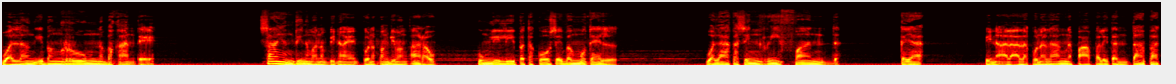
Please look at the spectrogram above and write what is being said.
walang ibang room na bakante. Sayang din naman ang binayad ko na panglimang araw kung lilipat ako sa ibang motel. Wala kasing refund kaya pinaalala ko na lang na papalitan dapat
